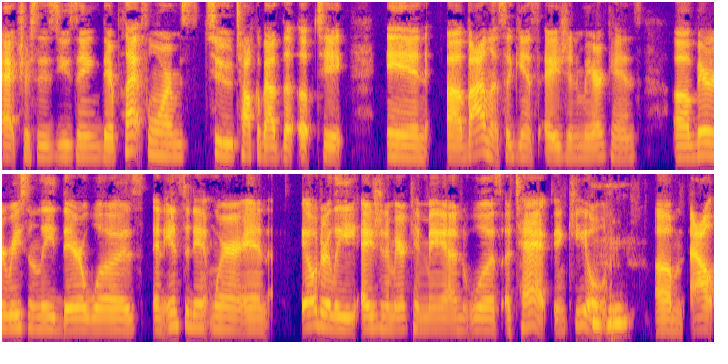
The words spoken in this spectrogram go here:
actresses using their platforms to talk about the uptick in uh, violence against Asian Americans. Uh, very recently, there was an incident where an elderly Asian American man was attacked and killed mm-hmm. Um, out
